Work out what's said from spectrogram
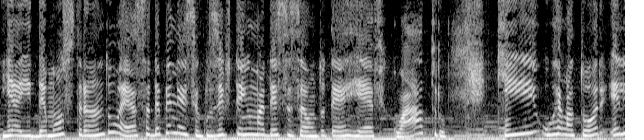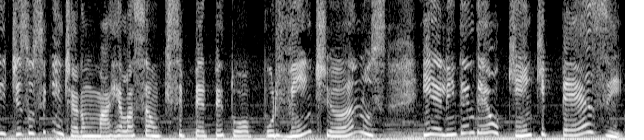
E aí demonstrando essa dependência. Inclusive tem uma decisão do TRF 4 que o relator ele diz o seguinte: era uma relação que se perpetuou por 20 anos e ele entendeu que em que pese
